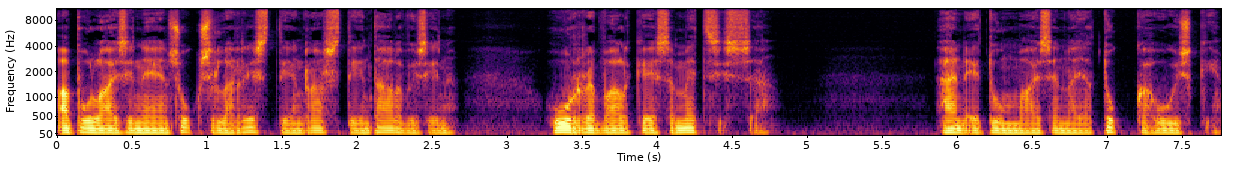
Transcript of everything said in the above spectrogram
Apulaisineen suksilla ristiin rastiin talvisin – hurrevalkeissa metsissä. Hän etummaisena ja tukka huiski.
